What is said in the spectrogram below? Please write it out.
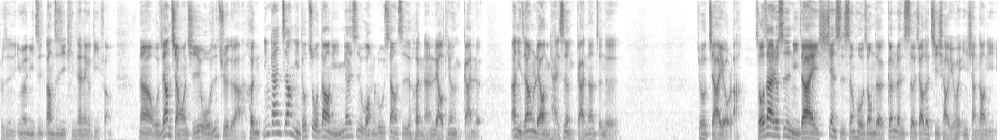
就是因为你自让自己停在那个地方。那我这样讲完，其实我是觉得啊，很应该这样，你都做到，你应该是网络上是很难聊天很干了。那你这样聊，你还是很干，那真的就加油啦。之后再就是你在现实生活中的跟人社交的技巧，也会影响到你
